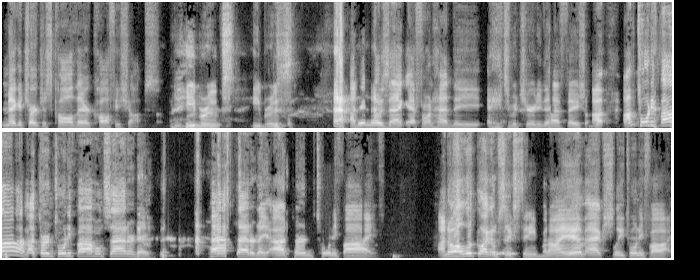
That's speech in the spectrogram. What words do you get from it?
mega churches call their coffee shops. Hebrews, Hebrews. I didn't know Zac Efron had the age maturity to have facial. I, I'm 25. I turned 25 on Saturday. Past Saturday, I turned 25. I know I look like I'm 16, but I am actually 25.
